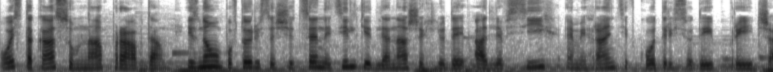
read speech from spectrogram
Ось така сумна правда. І знову повторюся, що це не тільки для наших людей, а для всіх емігрантів, котрі сюди приїжджають.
